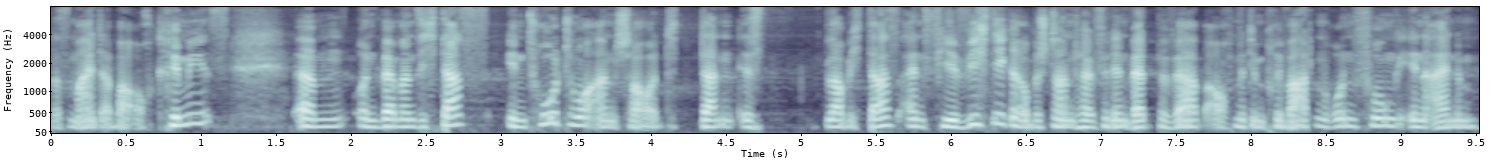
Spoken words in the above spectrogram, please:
das meint aber auch Krimis. Ähm, und wenn man sich das in Toto anschaut, dann ist glaube ich, das ein viel wichtigerer Bestandteil für den Wettbewerb auch mit dem privaten Rundfunk in einem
